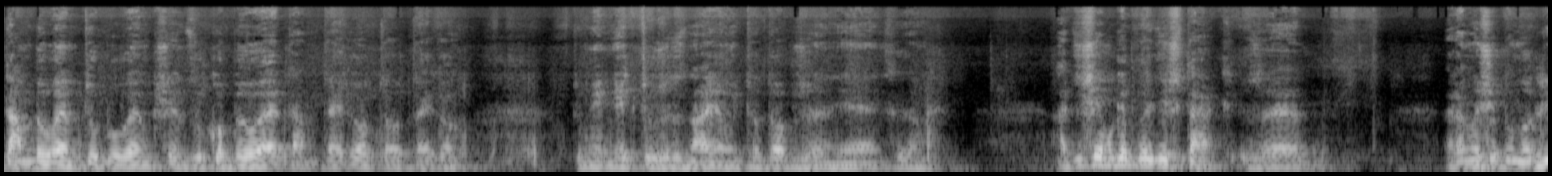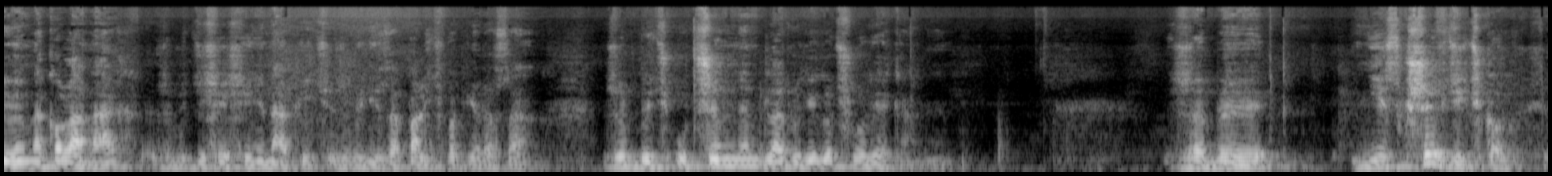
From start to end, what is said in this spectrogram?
tam byłem, tu byłem, księdzu kobyłę, tamtego, to tego. Tu mnie niektórzy znają i to dobrze, nie? A dzisiaj mogę powiedzieć tak, że rano się pomodliłem na kolanach, żeby dzisiaj się nie napić, żeby nie zapalić papierosa, żeby być uczynnym dla drugiego człowieka, nie? Żeby nie skrzywdzić kogoś,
